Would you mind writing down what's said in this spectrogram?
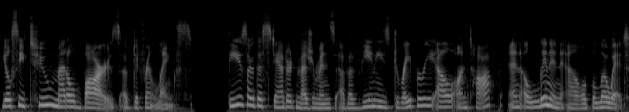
you'll see two metal bars of different lengths. These are the standard measurements of a Viennese drapery ell on top and a linen ell below it,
